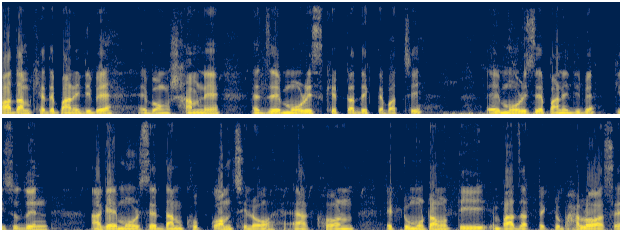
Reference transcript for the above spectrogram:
বাদাম খেতে পানি দিবে এবং সামনে যে মরিচ ক্ষেতটা দেখতে পাচ্ছি, এই মরিচে পানি দিবে। কিছুদিন আগে মরিচের দাম খুব কম ছিল, এখন একটু মোটামুটি বাজারটা একটু ভালো আছে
